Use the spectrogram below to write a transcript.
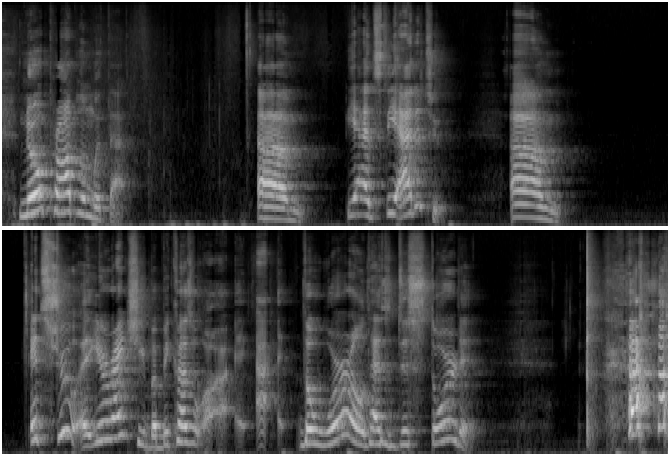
no problem with that. Um, yeah, it's the attitude. Um, it's true. Uh, you're right, Sheba, because I, I, the world has distorted.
